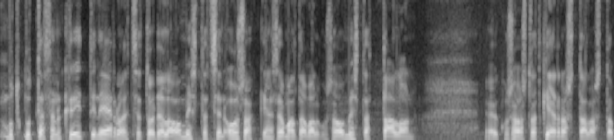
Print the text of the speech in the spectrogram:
Mutta mut tässä on kriittinen ero, että sä todella omistat sen osakkeen samalla tavalla kuin sä omistat talon, kun sä ostat kerrostalosta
